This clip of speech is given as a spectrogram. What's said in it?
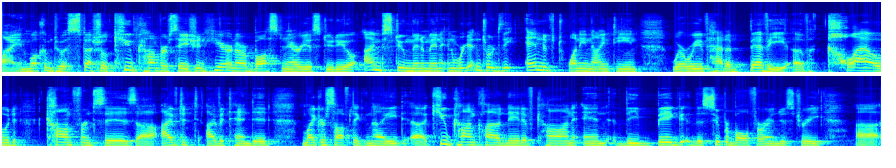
Hi, and welcome to a special CUBE conversation here in our Boston area studio. I'm Stu Miniman, and we're getting towards the end of 2019, where we've had a bevy of cloud conferences. Uh, I've, I've attended Microsoft Ignite, uh, KubeCon Cloud Native Con, and the big, the Super Bowl for industry, uh,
